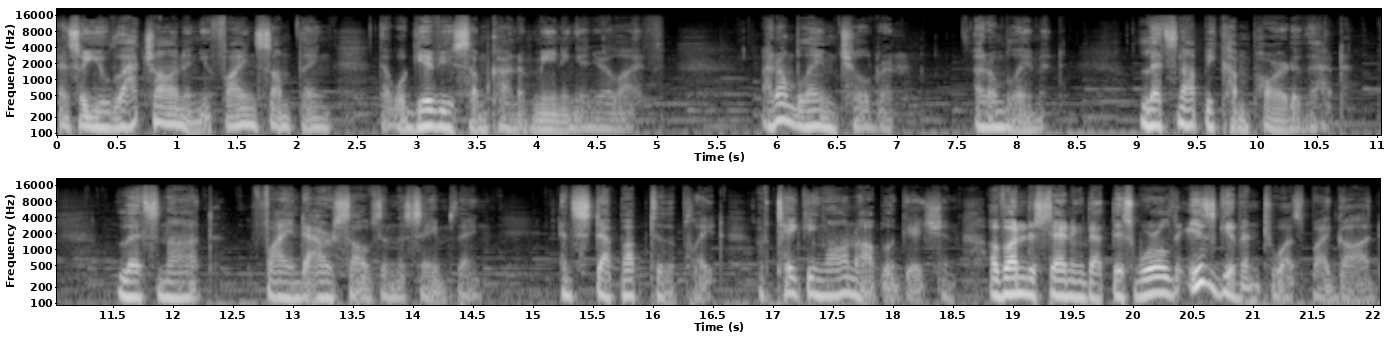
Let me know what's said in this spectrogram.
And so you latch on and you find something that will give you some kind of meaning in your life. I don't blame children. I don't blame it. Let's not become part of that. Let's not find ourselves in the same thing and step up to the plate of taking on obligation, of understanding that this world is given to us by God,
